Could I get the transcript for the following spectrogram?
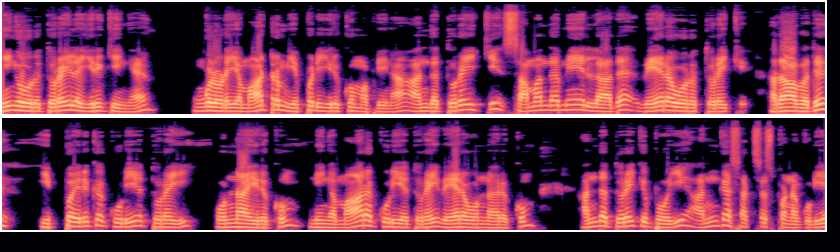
நீங்கள் ஒரு துறையில் இருக்கீங்க. உங்களுடைய மாற்றம் எப்படி இருக்கும் அப்படின்னா அந்த துறைக்கு சம்பந்தமே இல்லாத வேற ஒரு துறைக்கு. அதாவது இப்போ இருக்கக்கூடிய துறை ஒன்றா இருக்கும். நீங்கள் மாறக்கூடிய துறை வேற ஒன்றா இருக்கும். அந்த துறைக்கு போய் அங்கே சக்ஸஸ் பண்ணக்கூடிய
